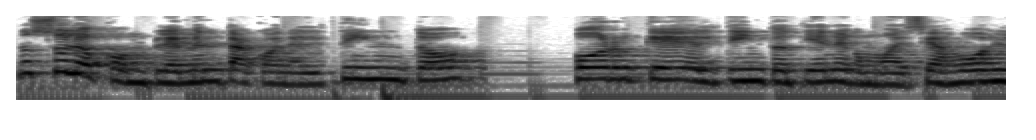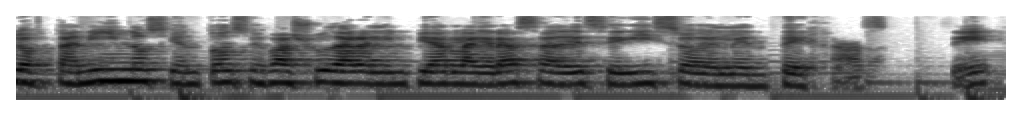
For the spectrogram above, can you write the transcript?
no solo complementa con el tinto, porque el tinto tiene, como decías vos, los taninos y entonces va a ayudar a limpiar la grasa de ese guiso de lentejas, ¿sí?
